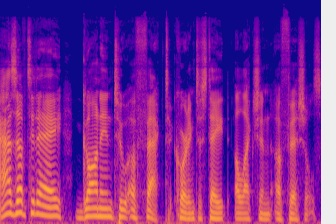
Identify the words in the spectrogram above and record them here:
as of today, gone into effect, according to state election officials.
